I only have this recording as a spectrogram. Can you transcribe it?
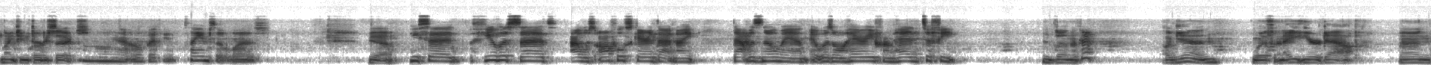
1936. No, mm, but he claims it was. Yeah, He said, Fewless said, I was awful scared that night. That was no man. It was all hairy from head to feet. and then Okay. again with an eight year gap. In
